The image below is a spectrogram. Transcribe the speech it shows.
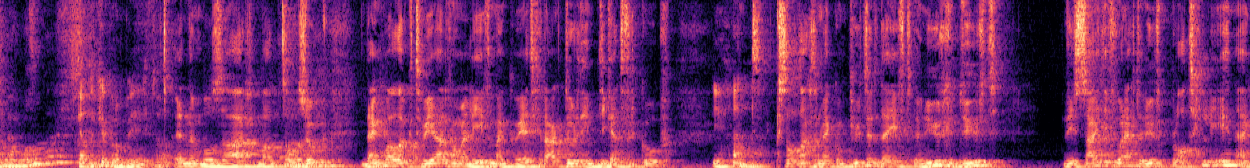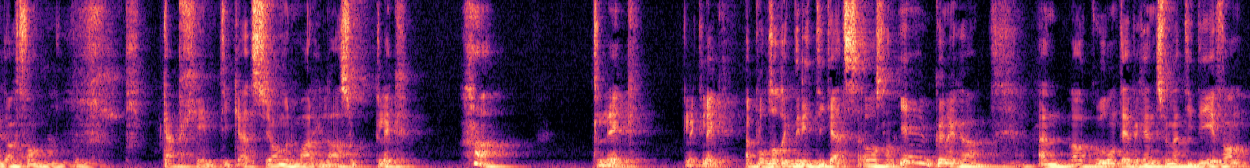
En wat was dat eigenlijk? Ik had het geprobeerd wel. In een bozar, maar dat was ook... Ik denk wel dat ik twee jaar van mijn leven ben kwijtgeraakt door die ticketverkoop. Ja. Ik zat achter mijn computer, dat heeft een uur geduurd. Die site heeft gewoon echt een uur plat gelegen. En ik dacht van, ik heb geen tickets, jammer, maar helaas ook klik. Ha, klik, klik, klik. En plots had ik drie tickets. En was van, jee, we kunnen gaan. En wel cool, want hij begint zo met het idee van,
